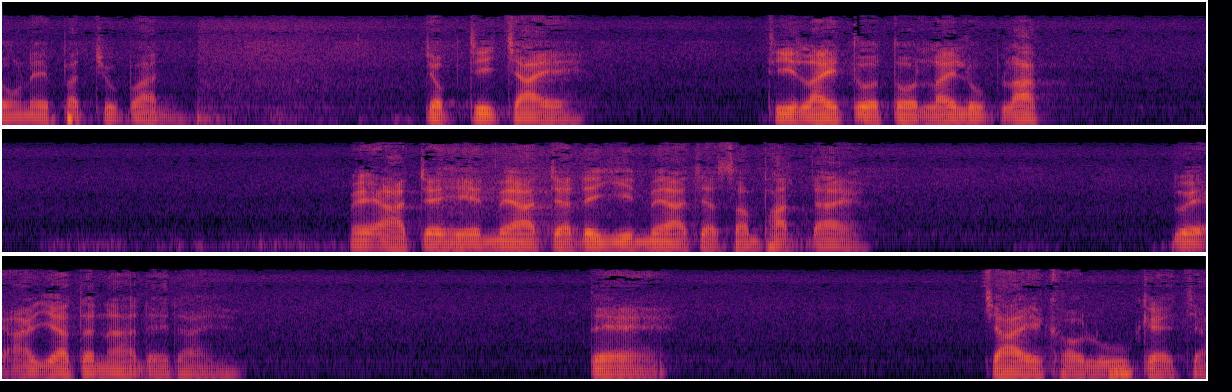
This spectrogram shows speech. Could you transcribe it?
ลงในปัจจุบัน จบที่ใจที่ไร้ตัวตนไร้รูปลักษณ์ไม่อาจจะเห็นไม่อาจจะได้ยินไม่อาจจะสัมผัสได้ ด้วยอายตนะใดๆแต่ ใจเขารู้แก่ใจ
